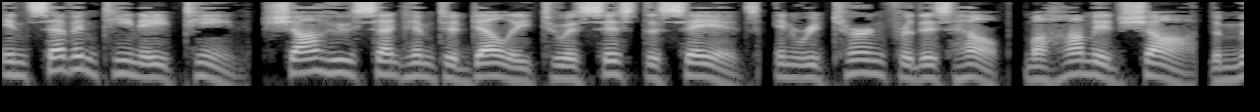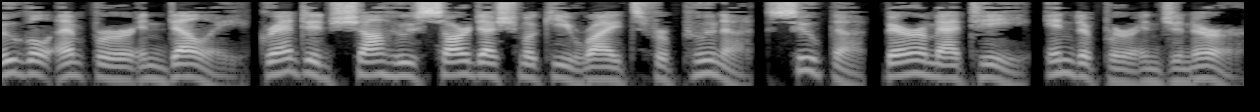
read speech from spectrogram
In 1718, Shahu sent him to Delhi to assist the Sayyids. In return for this help, Muhammad Shah, the Mughal emperor in Delhi, granted Shahu Sardeshmukhi rights for Pune, Supa, Baramati, Indapur and Junnar.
